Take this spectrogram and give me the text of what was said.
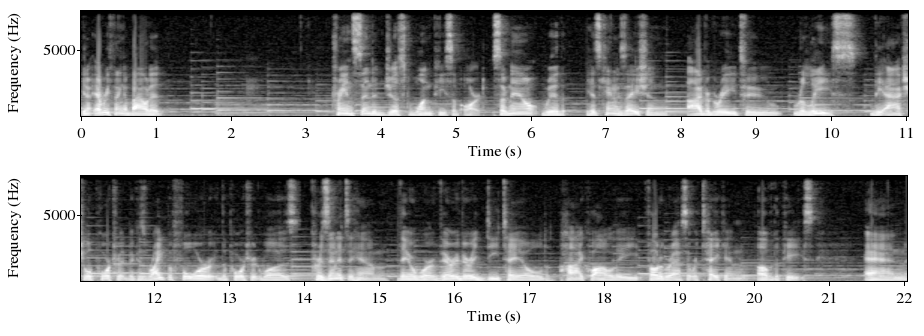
you know, everything about it transcended just one piece of art. So now with his canonization, I've agreed to release the actual portrait because right before the portrait was presented to him, there were very, very detailed, high quality photographs that were taken of the piece. And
